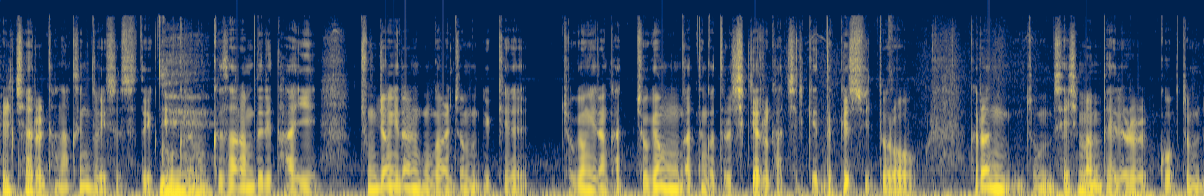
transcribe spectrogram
휠체어를 탄 학생도 있을 수도 있고 네. 그러면 그 사람들이 다 이 중정이라는 공간을 좀 이렇게 조경이랑 가, 조경 같은 것들을 식재를 같이 이렇게 느낄 수 있도록 그런 좀 세심한 배려를 좀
